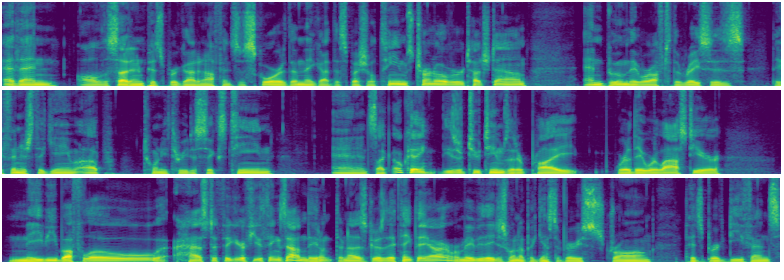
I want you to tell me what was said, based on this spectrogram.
And then all of a sudden, Pittsburgh got an offensive score. Then they got the special teams turnover, touchdown, and boom, they were off to the races. They finished the game up 23 to 16. And it's like, okay, these are two teams that are probably where they were last year. Maybe Buffalo has to figure a few things out and they don't they're not as good as they think they are, or maybe they just went up against a very strong Pittsburgh defense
